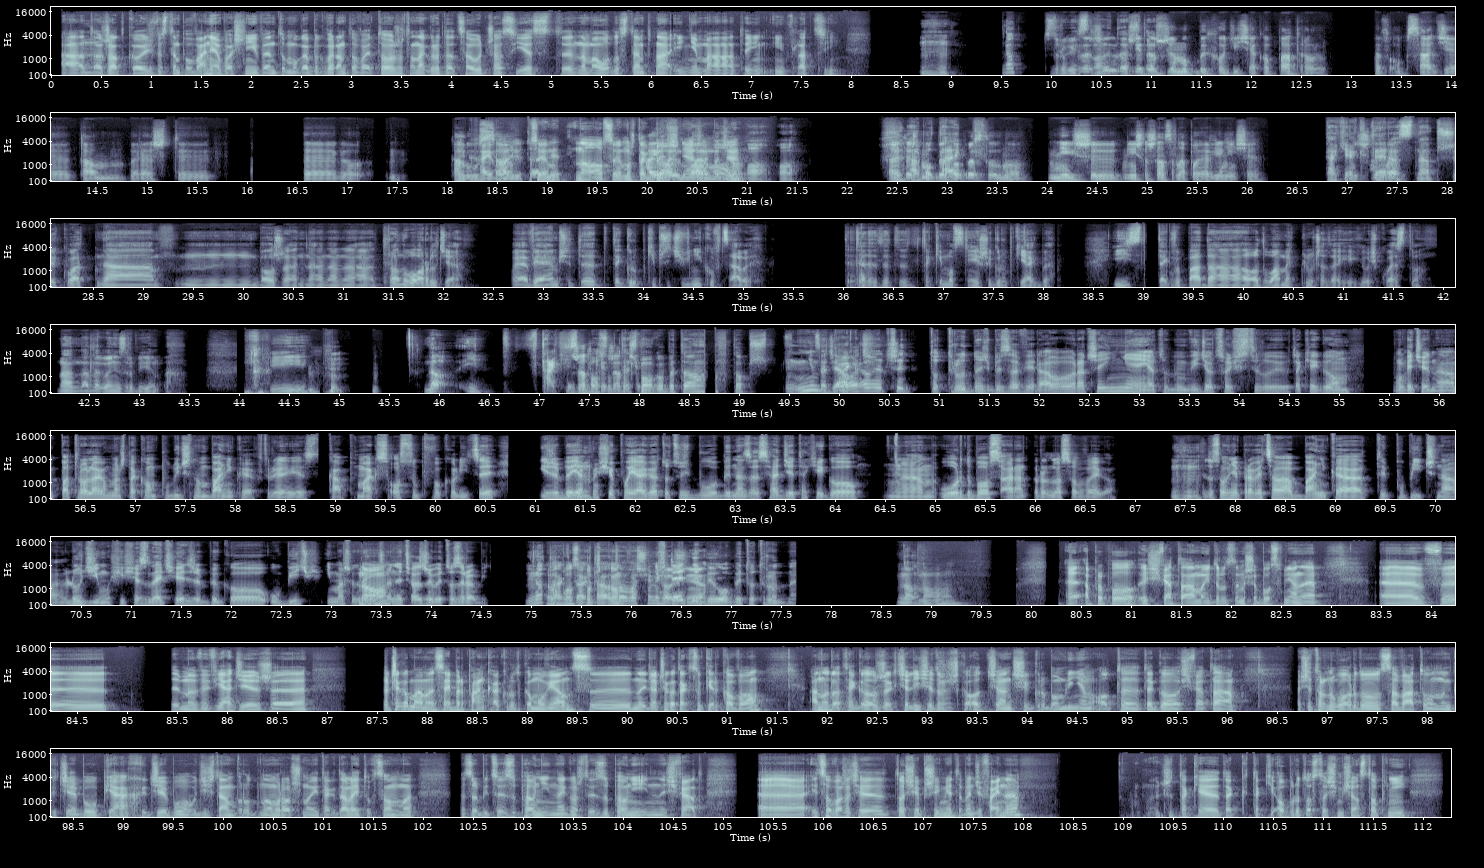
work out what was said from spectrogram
A ta hmm. rzadkość występowania właśnie eventu mogłaby gwarantować to, że ta nagroda cały czas jest no, mało dostępna i nie ma tej inflacji. Mhm. No, z drugiej znaczy, strony też, też. dobrze mógłby chodzić jako patrol w obsadzie tam reszty tego mm, kalusa. High value no, sobie może tak high być, nie? Że będzie... O, o. Ale też Albo mógłby tak... po prostu no, mniejszy, mniejsza szansa na pojawienie się tak jak teraz na przykład na mm, Boże, na, na, na Tron Worldzie pojawiają się te, te grupki przeciwników całych. Te, te, te, te, takie mocniejsze grupki jakby. I z tak wypada odłamek klucza do jakiegoś questu. Na, nadal go nie zrobiłem. I no i w taki rzadkie, sposób rzadkie. też mogłoby to, to nie zadziałać. Tak, ale czy to trudność by zawierało? Raczej nie. Ja to bym widział coś w stylu takiego wiecie, na patrolach masz taką publiczną bańkę, w której jest cap max osób w okolicy i żeby mm. jak on się pojawiał, to coś byłoby na zasadzie takiego um, word bossa losowego. Mhm. Dosłownie prawie cała bańka ty, publiczna ludzi musi się zlecieć, żeby go ubić i masz no. ograniczony no. czas, żeby to zrobić. No to tak, tak, tak, to właśnie mi chodzi. Wtedy nie? byłoby to trudne. No. no. E, a propos świata, moi drodzy, jeszcze było wspomniane e, w tym wywiadzie, że dlaczego mamy cyberpunka, krótko mówiąc, y, no i dlaczego tak cukierkowo? Ano dlatego, że chcieli się troszeczkę odciąć grubą linią od tego świata właśnie Tron Worldu, Savatun, gdzie był piach, gdzie było gdzieś tam brudno, mroczno i tak dalej. Tu chcą zrobić coś zupełnie innego, że to jest zupełnie inny świat. E, I co uważacie, to się przyjmie, to będzie fajne? Czy takie, tak, taki obrót o 180 stopni?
